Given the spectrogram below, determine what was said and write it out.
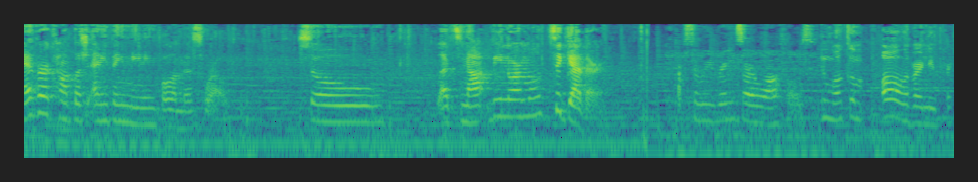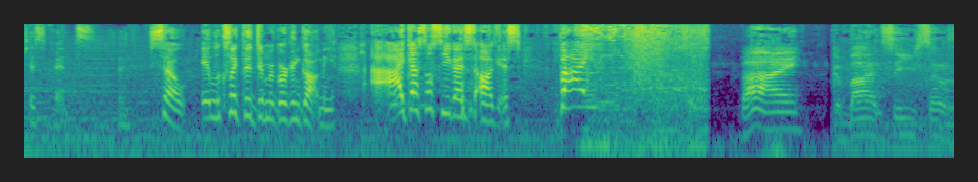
ever accomplished anything meaningful in this world. So let's not be normal together. So we raise our waffles. And welcome all of our new participants. So, it looks like the Demogorgon got me. I, I guess I'll see you guys in August. Bye! Bye. Goodbye and see you soon.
